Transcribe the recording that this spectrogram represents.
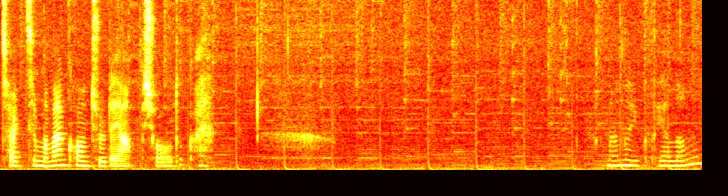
Çaktırmadan kontürde yapmış olduk. Hemen uygulayalım.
